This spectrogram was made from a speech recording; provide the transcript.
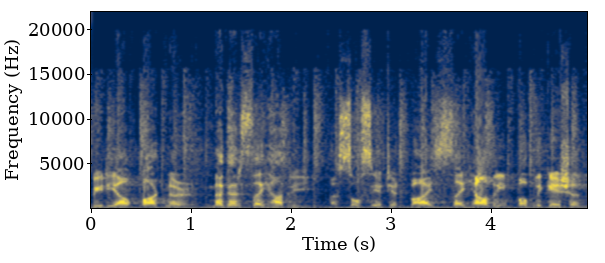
Media partner Nagar Sahyadri associated by Sahyadri publication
